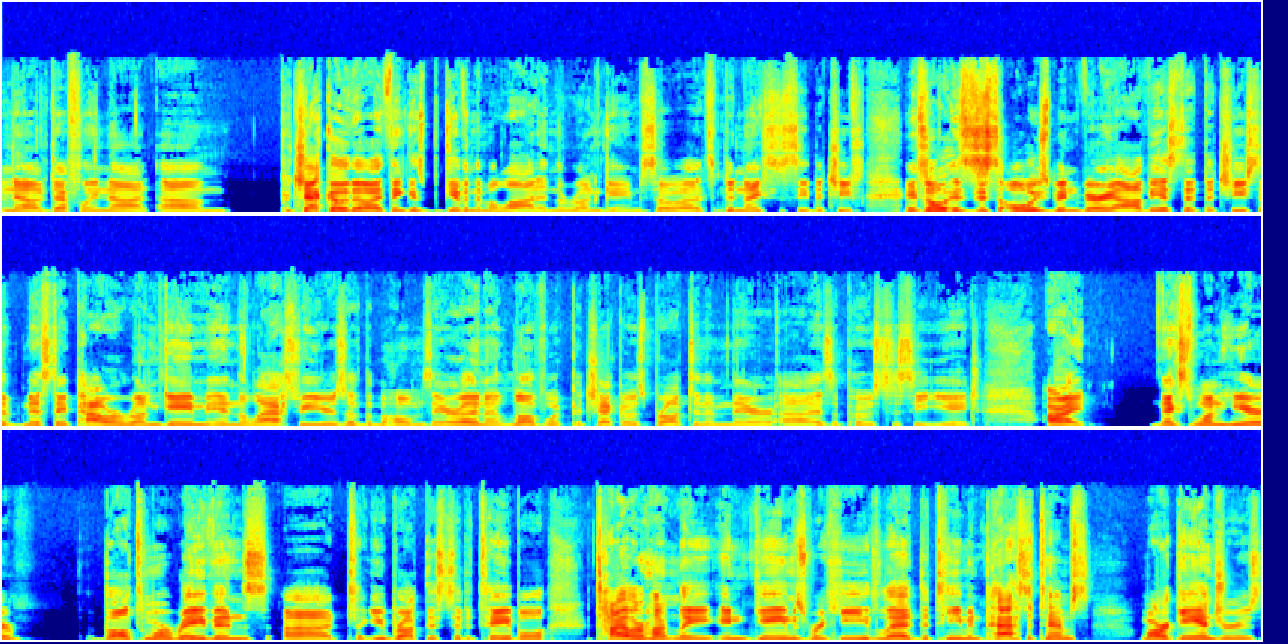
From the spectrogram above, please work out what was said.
No, definitely not. Um, Pacheco, though, I think has given them a lot in the run game. So uh, it's been nice to see the Chiefs. It's it's just always been very obvious that the Chiefs have missed a power run game in the last few years of the Mahomes era, and I love what Pacheco's brought to them there uh, as opposed to CEH. All right, next one here. Baltimore Ravens, uh, t- you brought this to the table. Tyler Huntley in games where he led the team in pass attempts. Mark Andrews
